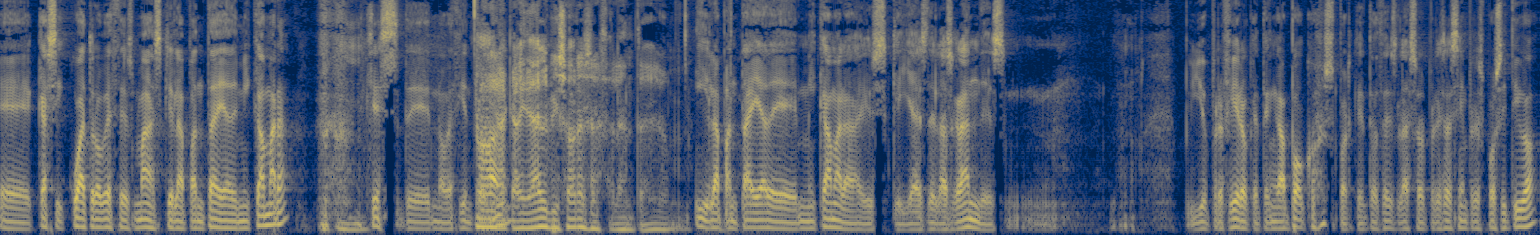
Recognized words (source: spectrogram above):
eh, casi cuatro veces más que la pantalla de mi cámara, que es de 900. No, la calidad del visor es excelente. Yo- Y la pantalla de mi cámara es que ya es de las grandes. Yo prefiero que tenga pocos, porque entonces la sorpresa siempre es positiva.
